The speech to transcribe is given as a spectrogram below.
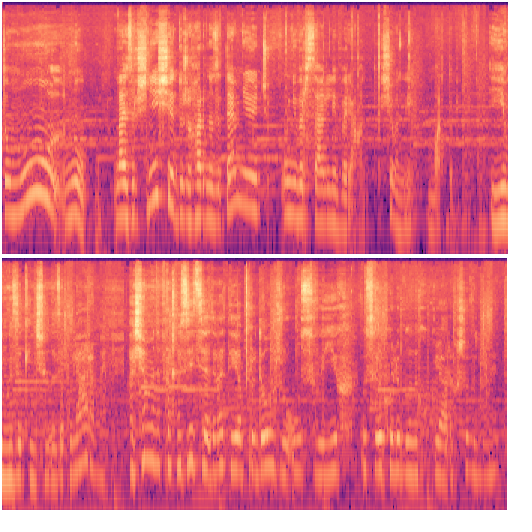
Тому ну, найзручніші, дуже гарно затемнюють універсальний варіант. Ще вони матові. І ми закінчили з окулярами. А ще в мене пропозиція. Давайте я продовжу у своїх у своїх улюблених окулярах. Що ви думаєте?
